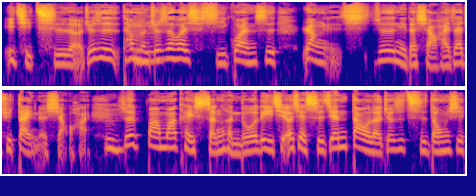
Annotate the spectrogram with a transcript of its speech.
一起吃的，就是他们就是会习惯是让就是你的小孩再去带你的小孩，所以爸妈可以省很多力气，而且时间到了就是吃东西，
